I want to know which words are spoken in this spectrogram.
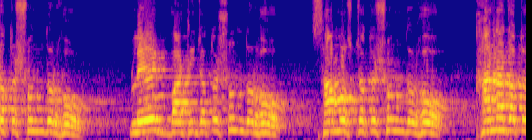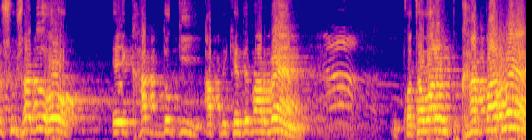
যত সুন্দর হোক, প্লেট, বাটি যত সুন্দর হোক, চামচ যত সুন্দর হোক, খানা যত সুস্বাদু হোক, এই খাদ্য কি আপনি খেতে পারবেন? কথা বলেন খা পারবেন?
